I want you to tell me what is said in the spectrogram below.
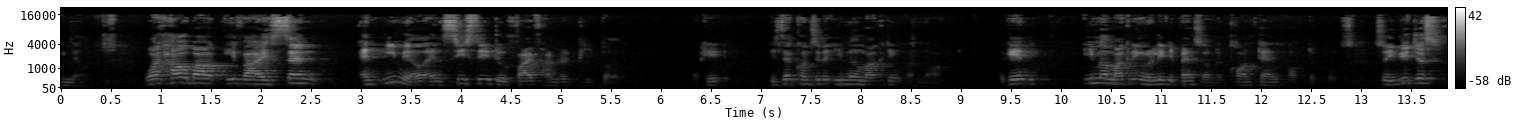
email. Well, how about if I send an email and CC to 500 people? Okay, is that considered email marketing or not? Again, email marketing really depends on the content of the post. So if you're just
